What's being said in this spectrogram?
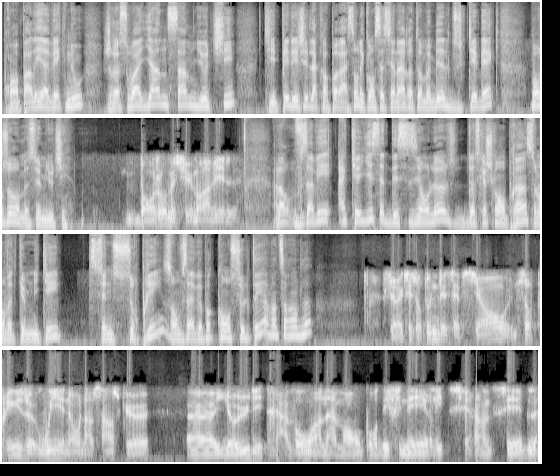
Pour en parler avec nous, je reçois Yann Sam Miucci, qui est PDG de la Corporation des concessionnaires automobiles du Québec. Bonjour, Monsieur Miucci. Bonjour, Monsieur Moranville. Alors, vous avez accueilli cette décision-là, de ce que je comprends, selon votre communiqué, c'est une surprise? On vous avait pas consulté avant de se rendre là? Je dirais que c'est surtout une déception. Une surprise, oui et non, dans le sens que euh, il y a eu des travaux en amont pour définir les différentes cibles.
